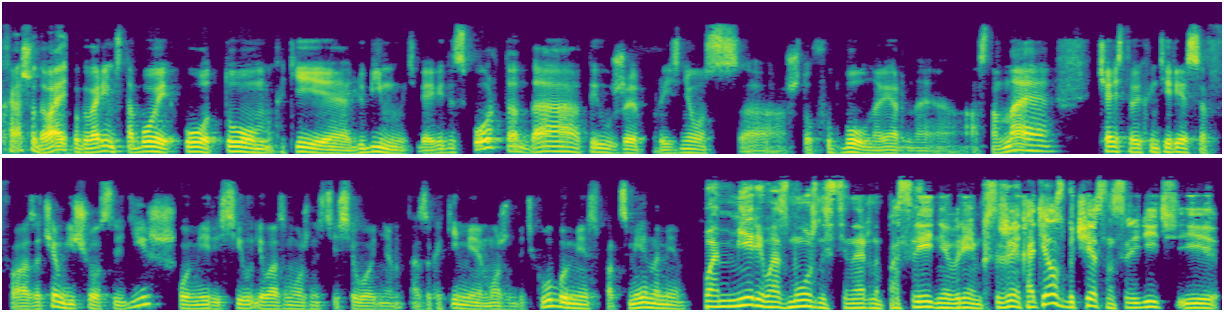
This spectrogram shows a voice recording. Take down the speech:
Хорошо, давай поговорим с тобой о том, какие любимые у тебя виды спорта. Да, ты уже произнес, а, что футбол, наверное, основная часть твоих интересов. А зачем еще следишь по мере сил и возможностей сегодня? За какими, может быть, клубами, спортсменами? По мере возможности, наверное, последнее время. К сожалению, хотелось бы честно следить, и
